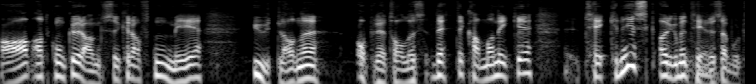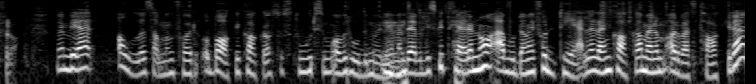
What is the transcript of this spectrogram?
av at konkurransekraften med utlandet opprettholdes. Dette kan man ikke teknisk argumentere seg bort fra. Men vi er alle sammen for å bake kaka så stor som overhodet mulig. Men det vi diskuterer nå, er hvordan vi fordeler den kaka mellom arbeidstakere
